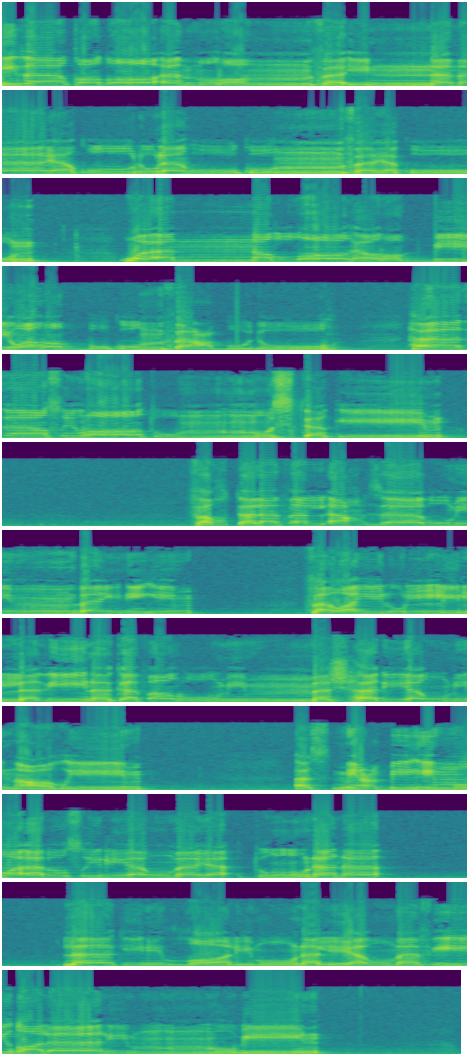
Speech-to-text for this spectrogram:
إذا قضى أمرا فإنما يقول له كن فيكون وأن الله ربي وربكم فاعبدوه هذا صراط مستقيم فاختلف الأحزاب من بينهم فويل للذين كفروا من مشهد يوم عظيم. أسمع بهم وأبصر يوم يأتوننا. لكن الظالمون اليوم في ضلال مبين.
